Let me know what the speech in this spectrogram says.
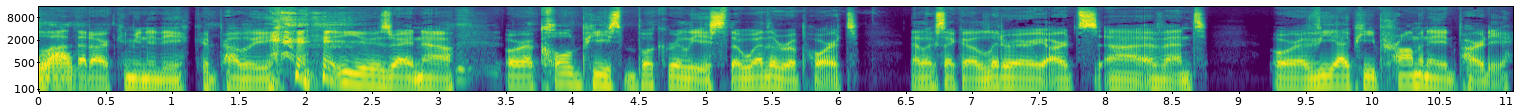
Wow. lot that our community could probably use right now, or a cold piece book release, the weather report. That looks like a literary arts uh, event, or a VIP promenade party.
